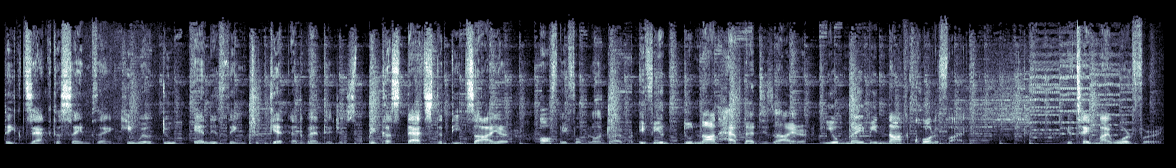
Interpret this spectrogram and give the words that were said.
the exact same thing. He will do anything to get advantages because that's the desire of a Formula One driver. If you do not have that desire, you may be not qualified. You take my word for it.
